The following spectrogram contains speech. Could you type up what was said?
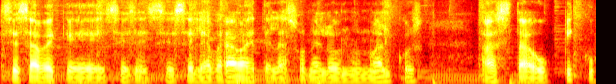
se sabe que se, celebraba desde la zona de los Nunualcos hasta Upicu.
